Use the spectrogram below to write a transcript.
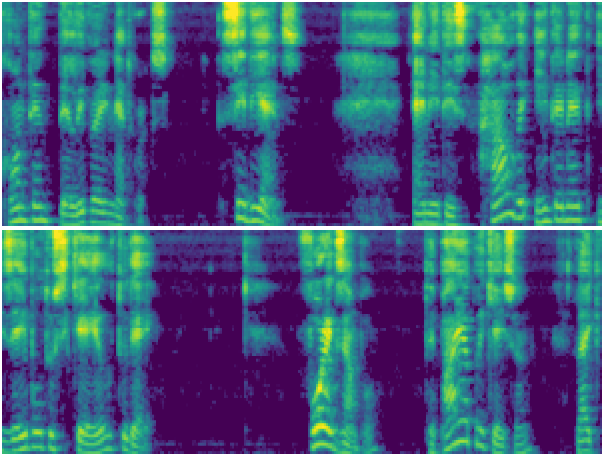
Content Delivery Networks, CDNs, and it is how the internet is able to scale today. For example, the Pi application, like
